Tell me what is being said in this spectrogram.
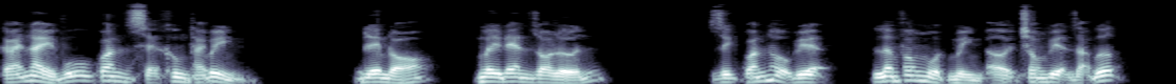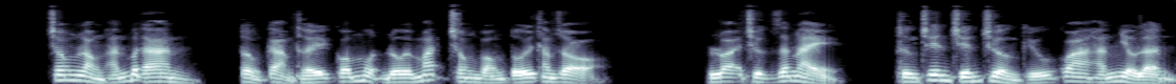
cái này vũ quan sẽ không thái bình. Đêm đó, mây đen gió lớn. Dịch quán hậu viện lâm phong một mình ở trong viện dạ bước. Trong lòng hắn bất an, tổng cảm thấy có một đôi mắt trong bóng tối thăm dò. Loại trực giác này thường trên chiến trường cứu qua hắn nhiều lần.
